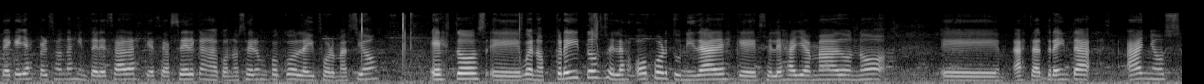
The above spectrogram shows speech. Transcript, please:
de aquellas personas interesadas que se acercan a conocer un poco la información. Estos, eh, bueno, créditos de las oportunidades que se les ha llamado, ¿no? Eh, hasta 30 años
